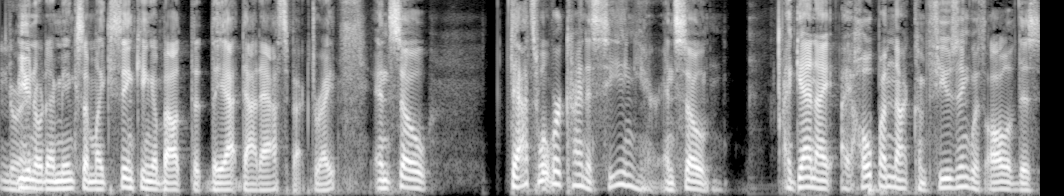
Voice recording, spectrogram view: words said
Right. You know what I mean? Because I'm like thinking about the, the that aspect, right? And so that's what we're kind of seeing here. And so again, I, I hope I'm not confusing with all of this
